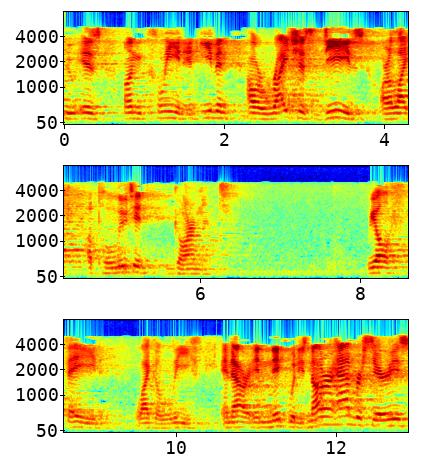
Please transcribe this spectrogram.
who is unclean, and even our righteous deeds are like a polluted garment. We all fade like a leaf, and our iniquities, not our adversaries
